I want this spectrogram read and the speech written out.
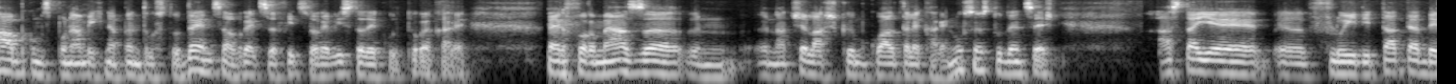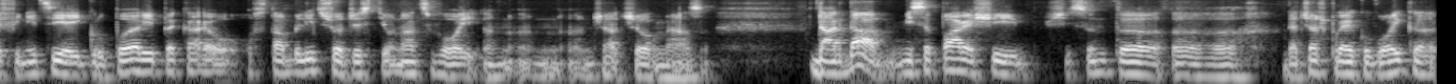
hub, cum spunea Mihnea, pentru studenți sau vreți să fiți o revistă de cultură care performează în, în același câmp cu altele care nu sunt studențești. Uh, Asta e fluiditatea definiției grupării pe care o, o stabiliți și o gestionați voi în, în, în ceea ce urmează. Dar da, mi se pare și, și sunt uh, de aceeași părere cu voi că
